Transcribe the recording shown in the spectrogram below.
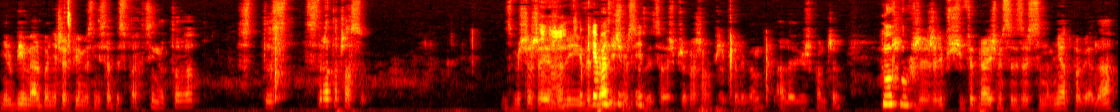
nie lubimy albo nie czerpiemy z niej satysfakcji, no to to jest strata czasu. Więc myślę, że Mhm. jeżeli wybraliśmy sobie coś, przepraszam, że przerywam, ale już kończę Mów, mów. że jeżeli wybraliśmy sobie coś, co nam nie odpowiada,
